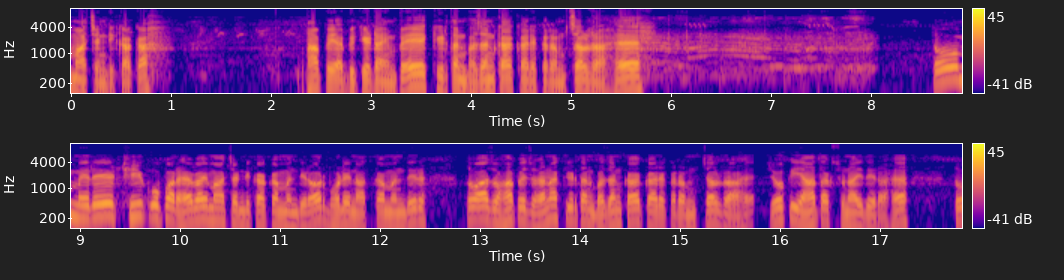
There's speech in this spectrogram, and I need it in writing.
माँ चंडिका का। यहाँ पे अभी के टाइम पे कीर्तन भजन का कार्यक्रम चल रहा है। तो मेरे ठीक ऊपर है भाई माँ चंडिका का मंदिर और भोलेनाथ का मंदिर। तो आज वहाँ पे जो है ना कीर्तन भजन का कार्यक्रम चल रहा है, जो कि यहाँ तक सुनाई दे रहा है। तो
